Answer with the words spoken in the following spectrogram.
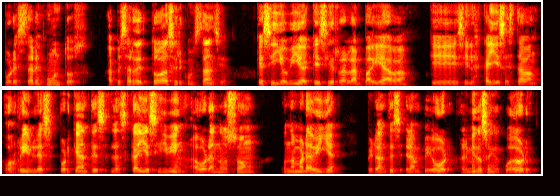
por estar juntos, a pesar de toda circunstancia. Que si llovía, que si relampagueaba, que si las calles estaban horribles, porque antes las calles, si bien ahora no son una maravilla, pero antes eran peor, al menos en Ecuador.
